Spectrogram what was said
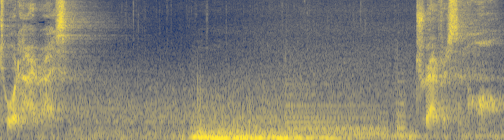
Toward high rise. Traverson Hall.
